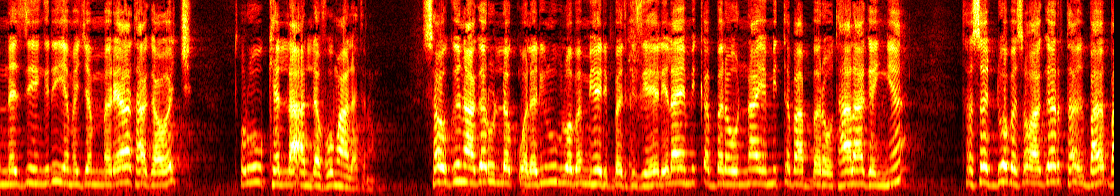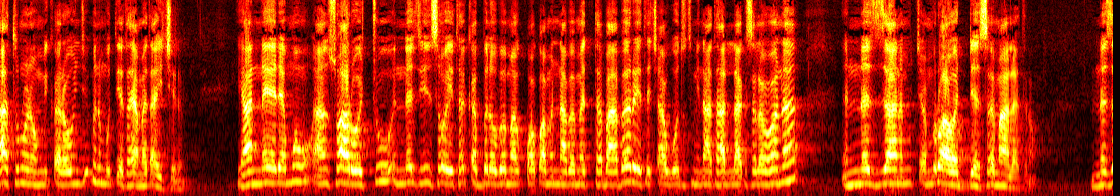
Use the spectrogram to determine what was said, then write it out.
እነዚህ እንግዲህ የመጀመሪያ ታጋዎች ጥሩ ኬላ አለፉ ማለት ነው ሰው ግን አገሩን ለቆ ለዲኑ ብሎ በሚሄድበት ጊዜ ሌላ የሚቀበለውና የሚተባበረው ታላገኘ ተሰዶ በሰው ሀገር ባትኑ ነው የሚቀረው እንጂ ምንም ውጤት ያመጣ አይችልም። ያነ ደግሞ አንሷሮቹ እነዚህን ሰው የተቀብለው በማቋቋምና በመተባበር የተጫወቱት ሚና ታላቅ ስለሆነ እነዛንም ጨምሮ አወደሰ ማለት ነው። እነዛ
